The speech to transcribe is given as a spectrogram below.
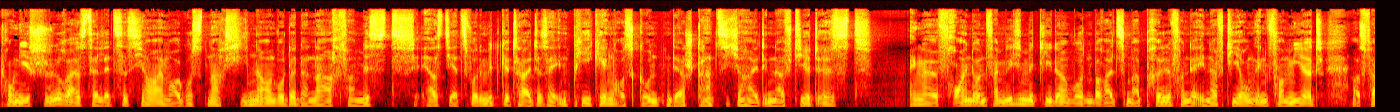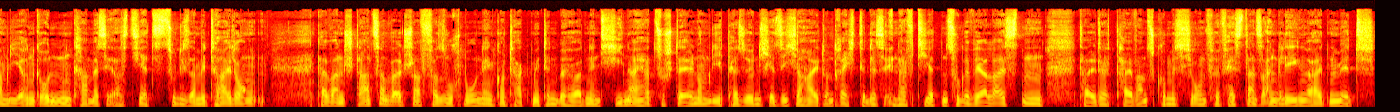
Tony Shi reiste letztes Jahr im August nach China und wurde danach vermisst. Erst jetzt wurde mitgeteilt, dass er in Peking aus Gründen der Staatssicherheit inhaftiert ist. Enge Freunde und Familienmitglieder wurden bereits im April von der Inhaftierung informiert. Aus familiären Gründen kam es erst jetzt zu dieser Mitteilung. Taiwans Staatsanwaltschaft versucht nun den Kontakt mit den Behörden in China herzustellen, um die persönliche Sicherheit und Rechte des Inhaftierten zu gewährleisten, teilte Taiwans Kommission für Festlandsangelegenheiten mit.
